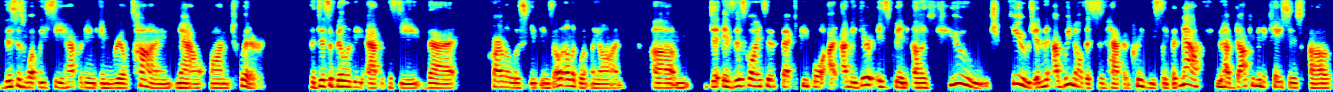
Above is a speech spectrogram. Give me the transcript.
this is what we see happening in real time now on Twitter. The disability advocacy that Carla was speaking so eloquently on. Um, is this going to affect people? I, I, mean, there has been a huge, huge, and we know this has happened previously, but now you have documented cases of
